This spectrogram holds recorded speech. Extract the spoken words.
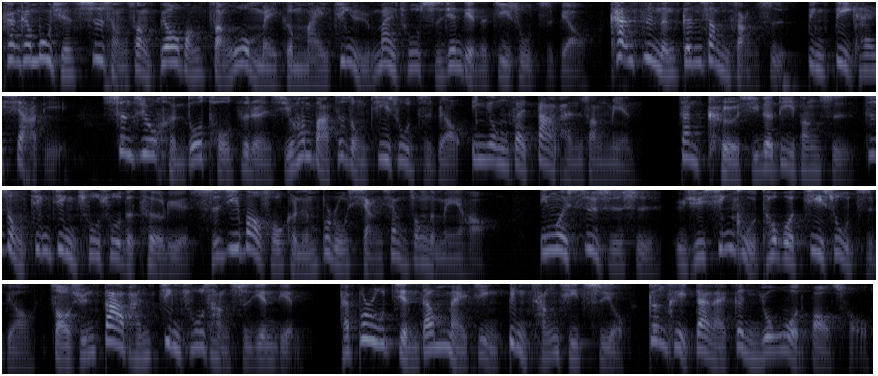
看看目前市场上标榜掌握每个买进与卖出时间点的技术指标，看似能跟上涨势并避开下跌，甚至有很多投资人喜欢把这种技术指标应用在大盘上面。但可惜的地方是，这种进进出出的策略，实际报酬可能不如想象中的美好。因为事实是，与其辛苦透过技术指标找寻大盘进出场时间点，还不如简单买进并长期持有，更可以带来更优渥的报酬。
